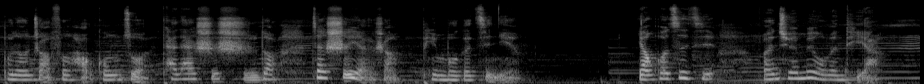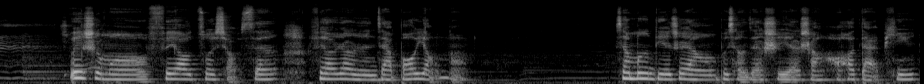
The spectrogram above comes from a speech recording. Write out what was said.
不能找份好工作，踏踏实实的在事业上拼搏个几年，养活自己完全没有问题啊？为什么非要做小三，非要让人家包养呢？像梦蝶这样不想在事业上好好打拼，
